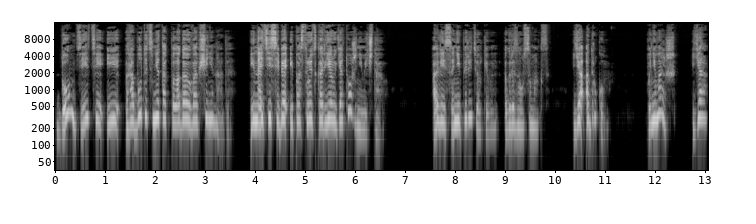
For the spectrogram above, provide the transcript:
Дом, дети и работать мне, так полагаю, вообще не надо. И найти себя и построить карьеру я тоже не мечтаю. «Алиса, не передергивай», — огрызнулся Макс. «Я о другом. Понимаешь, я...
